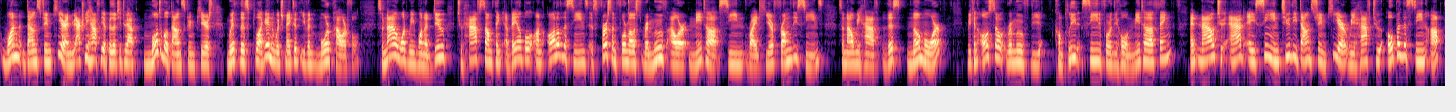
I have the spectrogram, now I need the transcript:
one downstream keyer. And you actually have the ability to have multiple downstream keyers with this plugin, which makes it even more powerful. So now what we want to do to have something available on all of the scenes is first and foremost remove our meta scene right here from these scenes. So now we have this no more. We can also remove the complete scene for the whole meta thing. And now to add a scene to the downstream keyer, we have to open the scene up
